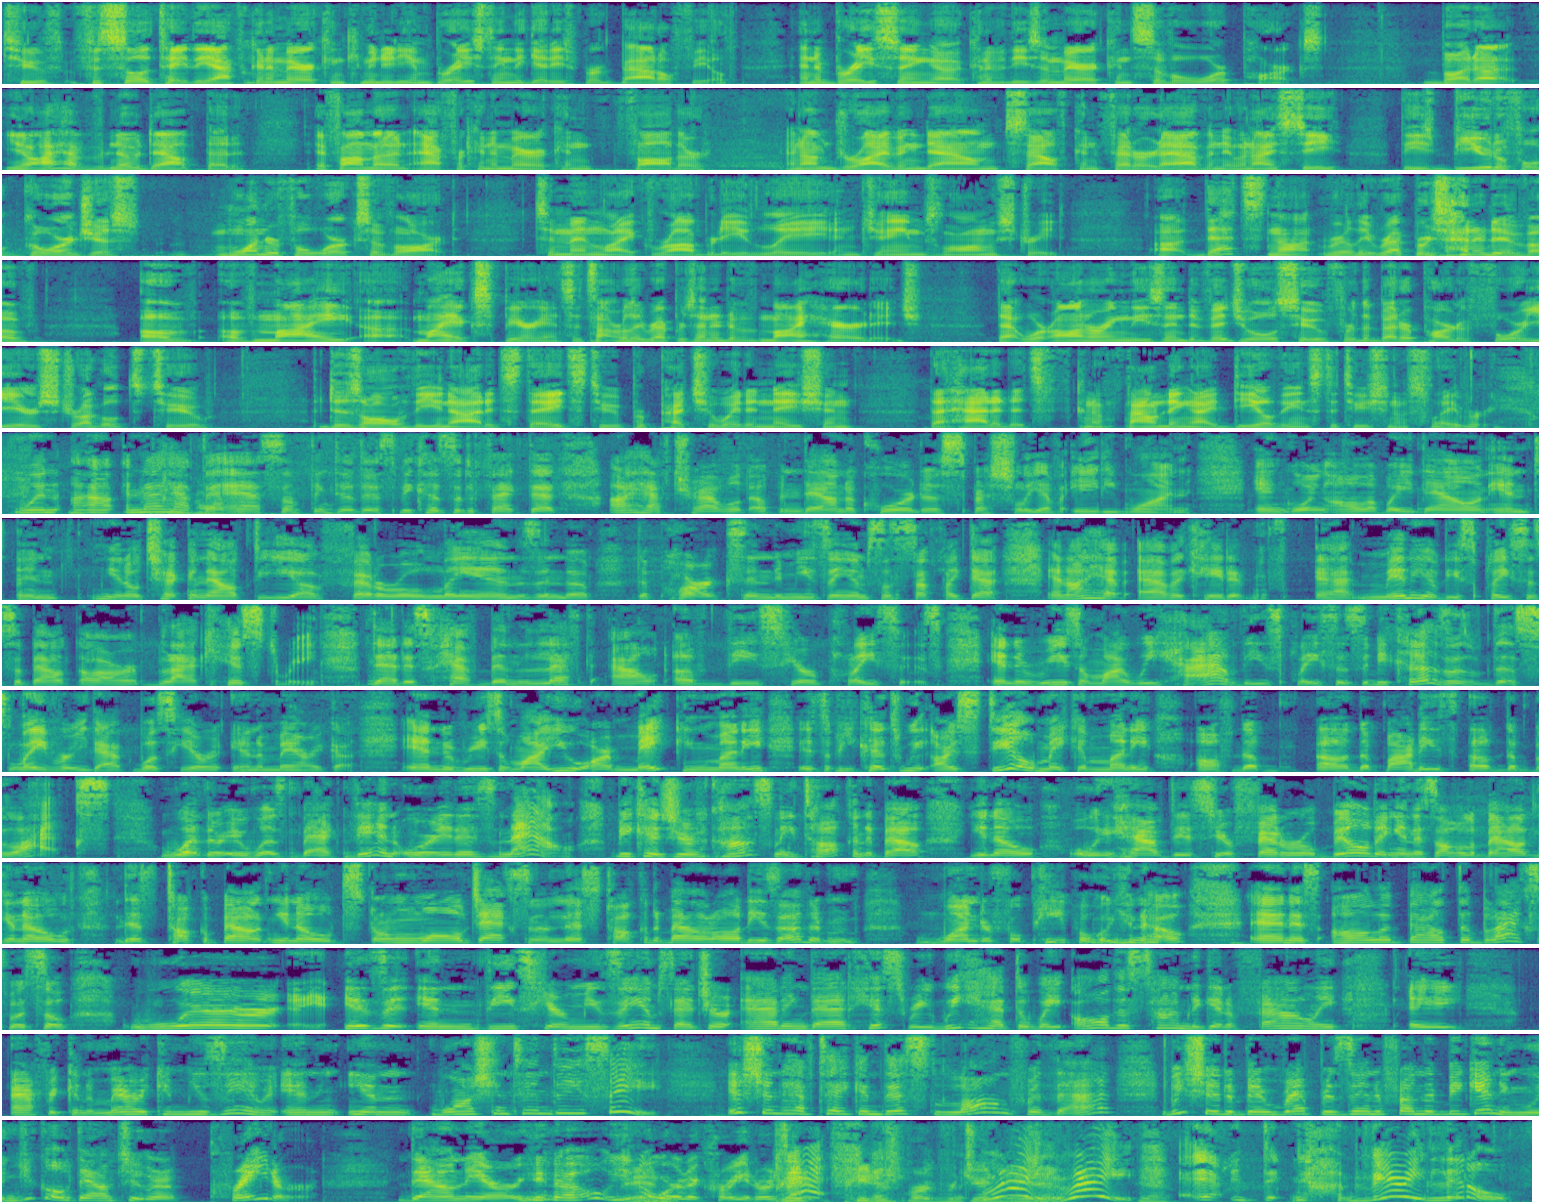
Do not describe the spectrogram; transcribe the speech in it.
to facilitate the African American community embracing the Gettysburg battlefield and embracing uh, kind of these American Civil War parks. But uh, you know, I have no doubt that if I'm an African American father and I'm driving down South Confederate Avenue and I see these beautiful, gorgeous, wonderful works of art to men like Robert E. Lee and James Longstreet, uh, that's not really representative of of of my uh, my experience. It's not really representative of my heritage. That we're honoring these individuals who, for the better part of four years, struggled to dissolve the United States to perpetuate a nation that had at its kind of founding ideal the institution of slavery. When uh, and I have to add something to this because of the fact that I have traveled up and down the corridor, especially of 81, and going all the way down and and you know checking out the uh, federal lands and the the parks and the museums and stuff like that. And I have advocated at many of these places about our Black history that is have been left out of these here places. And the reason why we have these places is because of the slavery that was here in America. And the reason why you are making money is because we are still making money off the uh, the bodies of the blacks, whether it was back then or it is now. Because you're constantly talking about, you know, well, we have this here federal building, and it's all about, you know, let's talk about, you know, Stonewall Jackson, and let's talk about all these other wonderful people, you know, and it's all about the blacks. But so where is it in these here museums that you're adding that history? We had to wait all this time to get a finally a African American Museum in, in Washington, D.C. It shouldn't have taken this long for that. We should have been represented from the beginning. When you go down to a crater down there, you know, you know where the crater is Pe- at. Petersburg, Virginia, Right, yeah. right. Uh, th- Very little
